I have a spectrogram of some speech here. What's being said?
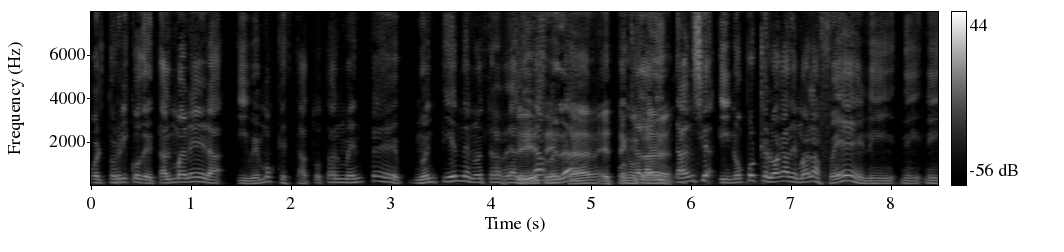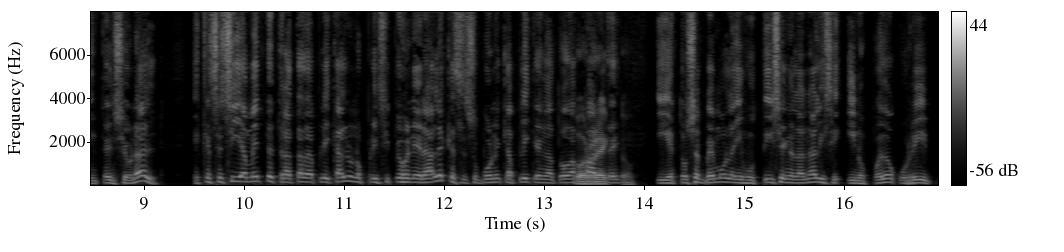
Puerto Rico de tal manera y vemos que está totalmente, no entiende nuestra realidad, sí, ¿verdad? Porque a la distancia, y no porque lo haga de mala fe ni, ni, ni intencional, es que sencillamente trata de aplicarle unos principios generales que se supone que apliquen a todas partes. Correcto. Y entonces vemos la injusticia en el análisis y nos puede ocurrir,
